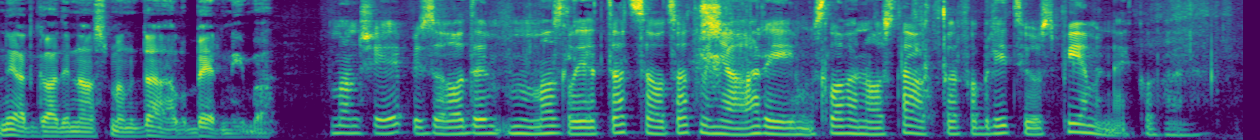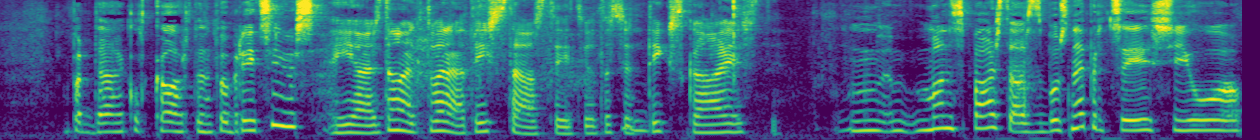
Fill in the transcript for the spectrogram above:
neatgādinās manu dēlu bērnībā. Man šī epizode mazliet atsauc atmiņā arī slaveno stāstu par Fabricijus pieminekli. Par dēklu kārtu un Fabricijus? Jā, es domāju, ka tu varētu izstāstīt, jo tas ir tik skaisti. Mans pārstāsts būs neprecīzs, jo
